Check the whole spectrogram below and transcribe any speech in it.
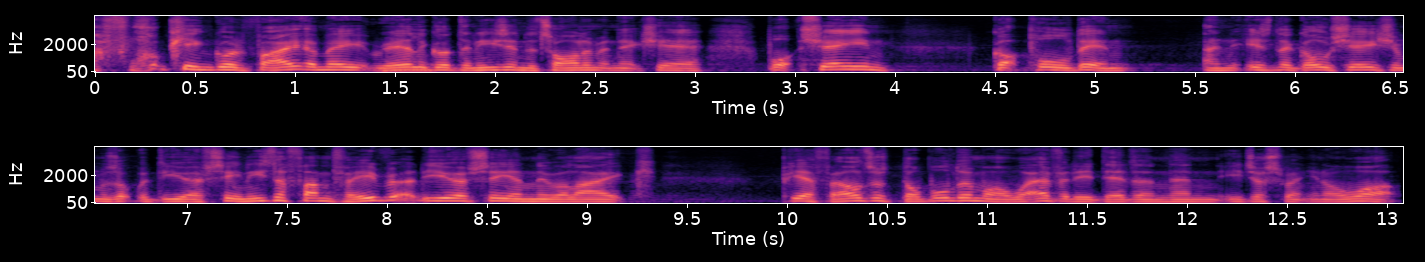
a fucking good fighter, mate. Really mm-hmm. good, and he's in the tournament next year. But Shane got pulled in, and his negotiation was up with the UFC, and he's a fan favorite at the UFC, and they were like, PFL just doubled him or whatever they did, and then he just went, you know what?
